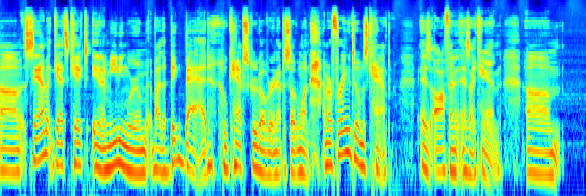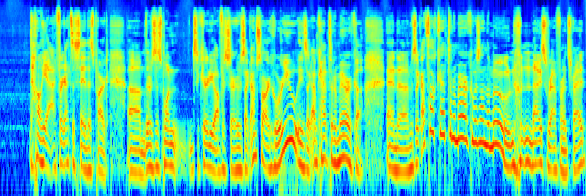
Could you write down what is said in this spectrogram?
Um, Sam gets kicked in a meeting room by the big bad who Cap screwed over in episode one. I'm referring to him as Cap as often as I can. Um, Oh yeah, I forgot to say this part. Um, there's this one security officer who's like, "I'm sorry, who are you?" And he's like, "I'm Captain America," and um, he's like, "I thought Captain America was on the moon." nice reference, right?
